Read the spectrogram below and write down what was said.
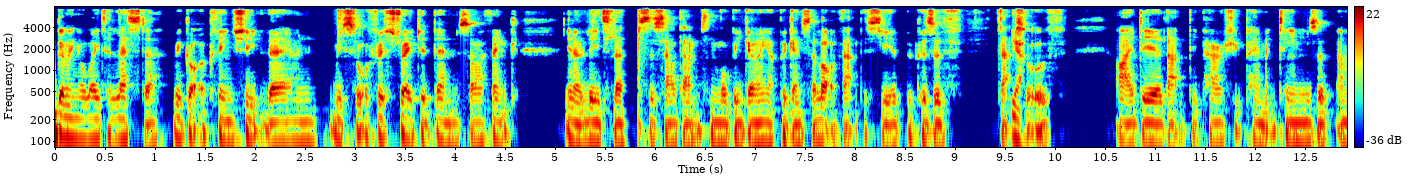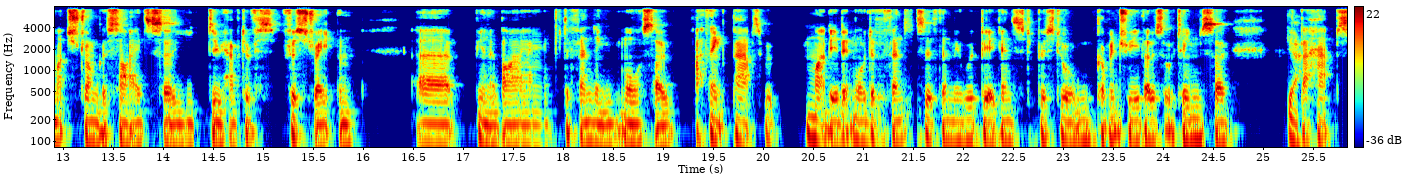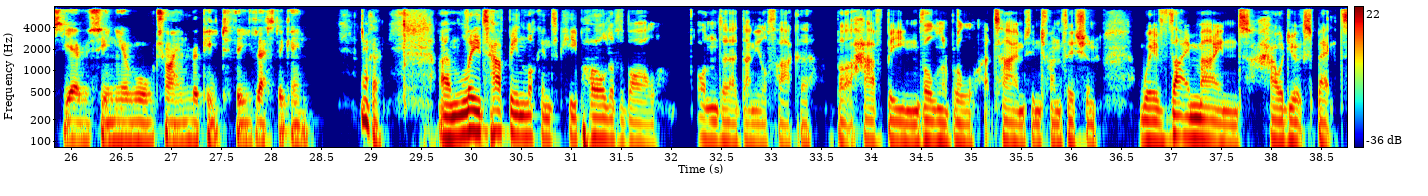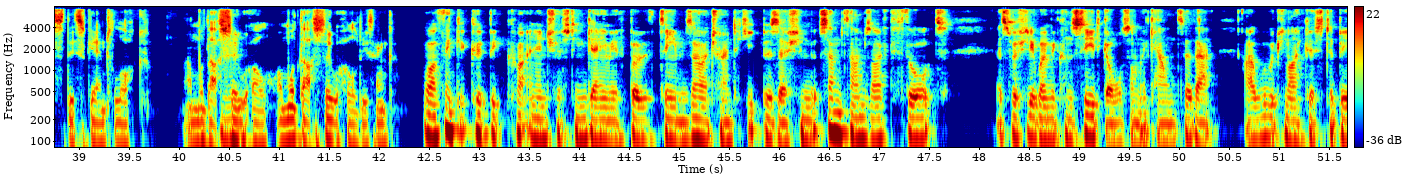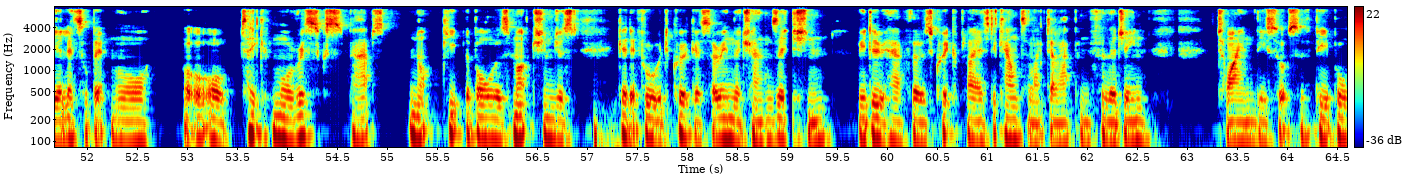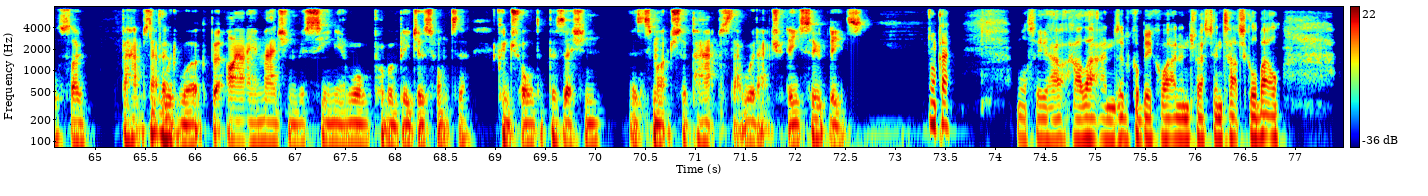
going away to Leicester, we got a clean sheet there and we sort of frustrated them. So I think, you know, Leeds, Leicester, Southampton will be going up against a lot of that this year because of that yeah. sort of idea that the parachute payment teams are, are much stronger sides. So you do have to frustrate them uh, you know, by defending more. So I think perhaps we might be a bit more defensive than we would be against Bristol, Coventry, those sort of teams. So yeah. perhaps, yeah, Rosenior will try and repeat the Leicester game. Okay. Um, Leeds have been looking to keep hold of the ball under Daniel Farke, but have been vulnerable at times in transition. With that in mind, how would you expect this game to look? And would that mm. suit Hull? And would that suit Hull, do you think? Well, I think it could be quite an interesting game if both teams are trying to keep possession, but sometimes I've thought, especially when we concede goals on the counter, that I would like us to be a little bit more or, or take more risks, perhaps not keep the ball as much and just get it forward quicker. So in the transition, we do have those quick players to counter like Delap and Philogene, Twine, these sorts of people. So perhaps that would work. But I imagine Senior will probably just want to control the possession as much. So perhaps that would actually suit Leeds. Okay. We'll see how, how that ends up. Could be quite an interesting tactical battle.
